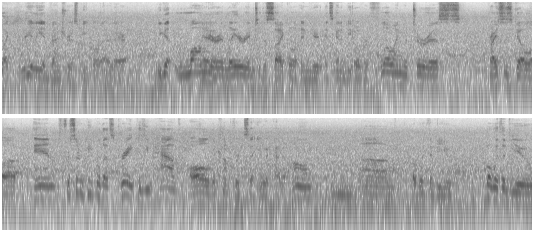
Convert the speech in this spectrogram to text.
like really adventurous people that are there. You get longer Yeah. later into the cycle, and you're, it's going to be overflowing with tourists. Prices go up, and for some people that's great because you have all the comforts that you would have at home, um, But with a view. but with a view.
